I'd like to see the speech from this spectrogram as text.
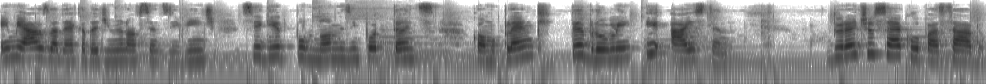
Em meados da década de 1920, seguido por nomes importantes como Planck, de Broglie e Einstein. Durante o século passado,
